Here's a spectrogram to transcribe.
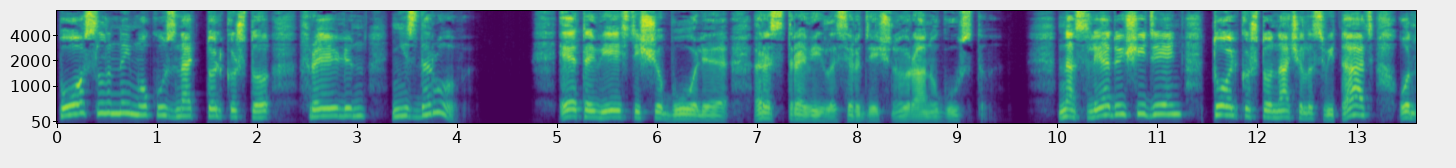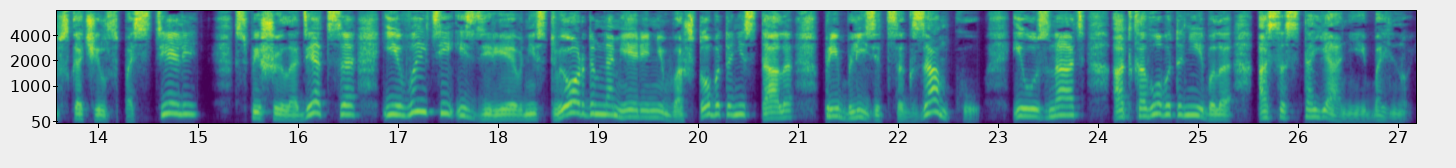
посланный мог узнать только, что фрейлин нездорова. Эта весть еще более растравила сердечную рану Густава. На следующий день, только что начало светать, он вскочил с постели, спешил одеться и выйти из деревни с твердым намерением во что бы то ни стало приблизиться к замку и узнать от кого бы то ни было о состоянии больной.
